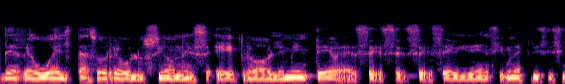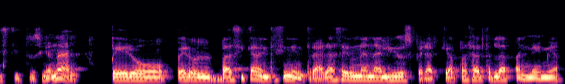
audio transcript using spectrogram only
de revueltas o revoluciones, eh, probablemente se, se, evidencie una crisis institucional. Pero, pero básicamente sin entrar a hacer un análisis, esperar qué va a pasar tras la pandemia,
